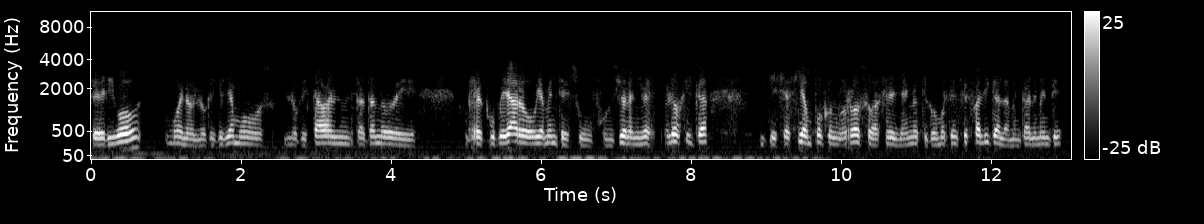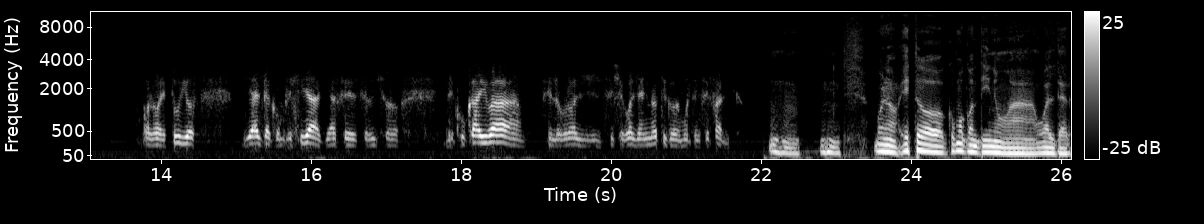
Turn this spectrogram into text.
se derivó. Bueno, lo que queríamos, lo que estaban tratando de recuperar obviamente su función a nivel biológica y que se hacía un poco engorroso hacer el diagnóstico de muerte encefálica, lamentablemente con los estudios de alta complejidad que hace el servicio de Cucaiba se logró el, se llegó al diagnóstico de muerte encefálica. Bueno, esto, ¿cómo continúa, Walter?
